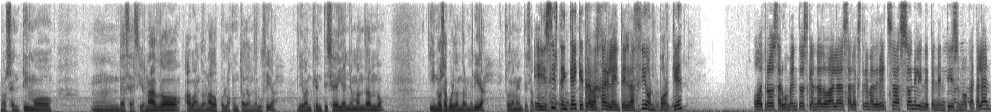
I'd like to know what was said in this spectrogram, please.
Nos sentimos Mm, decepcionados, abandonados por la Junta de Andalucía. Llevan 36 años mandando y no se acuerdan de Almería. Solamente se e insisten que hay que trabajar en la integración. ¿Por qué? Otros argumentos que han dado alas a la extrema derecha son el independentismo catalán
